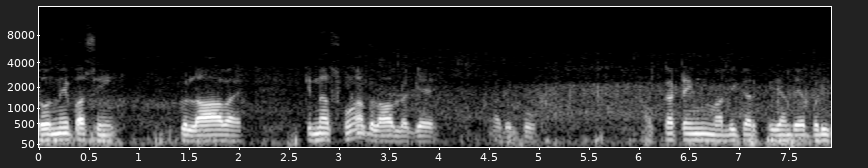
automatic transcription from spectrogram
ਦੋਨੇ ਪਾਸੇ ਗੁਲਾਬ ਹੈ। ਕਿੰਨਾ ਸੋਹਣਾ ਗੁਲਾਬ ਲੱਗਿਆ ਹੈ। ਆ ਦੇਖੋ ਆ ਕਟਿੰਗ ਮਾਲੀ ਕਰਕੇ ਜਾਂਦੇ ਆ, ਬੜੀ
